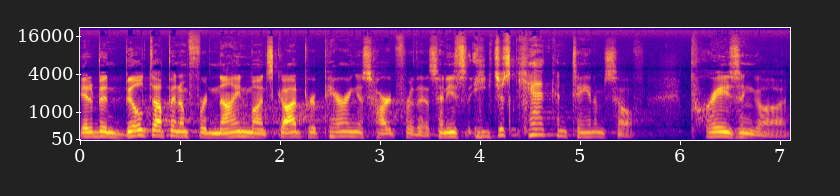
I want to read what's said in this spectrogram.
It had been built up in him for nine months, God preparing his heart for this. And he's, he just can't contain himself, praising God.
